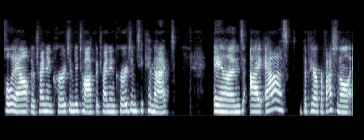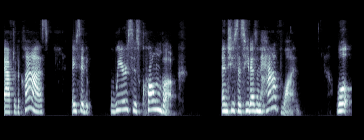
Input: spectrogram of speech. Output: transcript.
pull it out. They're trying to encourage him to talk. They're trying to encourage him to connect. And I asked the paraprofessional after the class, I said, Where's his Chromebook? And she says he doesn't have one. Well,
